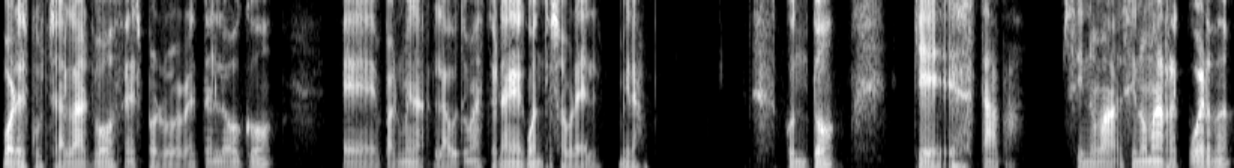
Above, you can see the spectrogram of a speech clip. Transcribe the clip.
por escuchar las voces, por volverte loco. Eh, pues mira, la última historia que cuento sobre él, mira, contó que estaba, si no, si no mal recuerdo,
